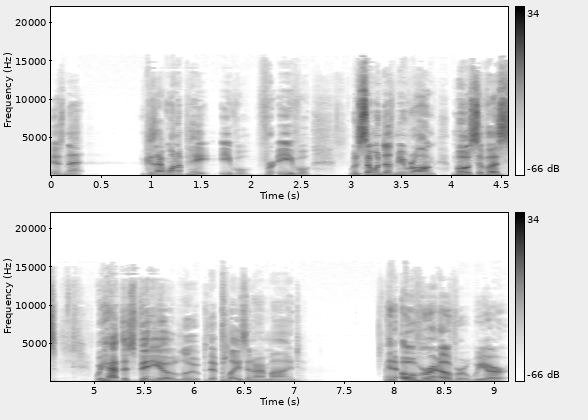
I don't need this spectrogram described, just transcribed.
isn't it? Because I want to pay evil for evil. When someone does me wrong, most of us, we have this video loop that plays in our mind. And over and over, we, are,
